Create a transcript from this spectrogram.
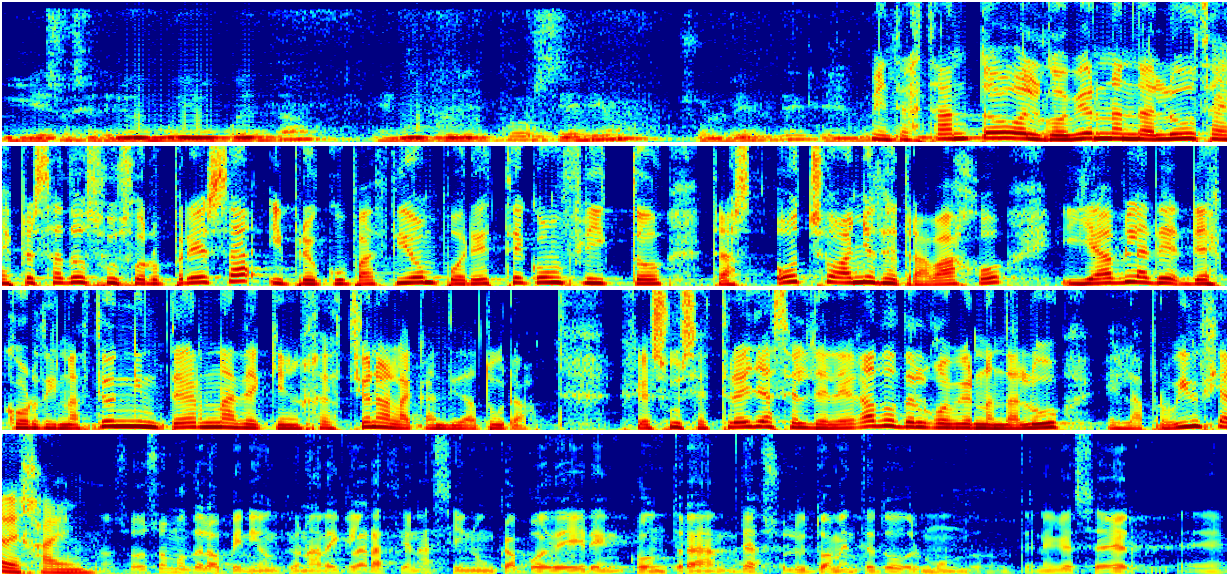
Y eso se ha tenido muy en cuenta en un proyecto serio. Mientras tanto, el gobierno andaluz ha expresado su sorpresa y preocupación por este conflicto tras ocho años de trabajo y habla de descoordinación interna de quien gestiona la candidatura. Jesús Estrella es el delegado del gobierno andaluz en la provincia de Jaén. Nosotros somos de la opinión que una declaración así nunca puede ir en contra de absolutamente todo el mundo. Tiene que ser eh,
